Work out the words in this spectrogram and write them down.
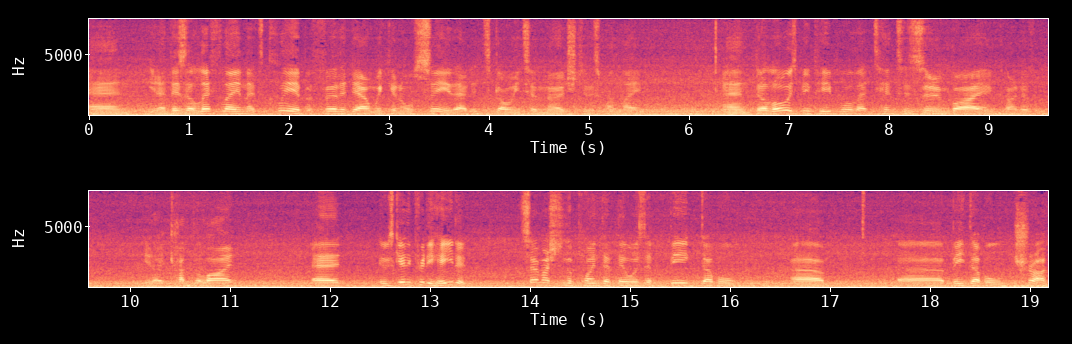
and you know there's a left lane that's clear but further down we can all see that it's going to merge to this one lane. And there'll always be people that tend to zoom by and kind of you know cut the line. And it was getting pretty heated so much to the point that there was a big double um, uh, B double truck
